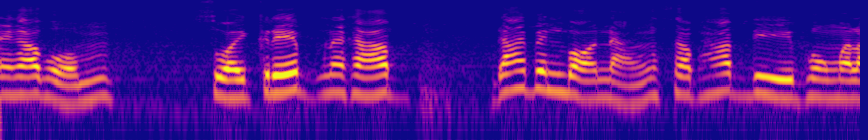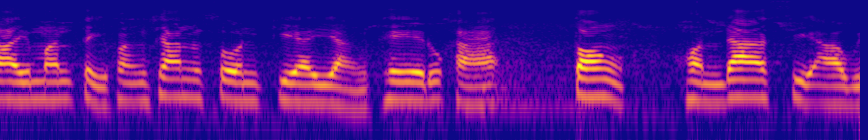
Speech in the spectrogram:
นะครับผมสวยกริปนะครับ ได้เป็นเบาะหนังสภาพดีพวงมาลัยมันติฟังก์ชันโซนเกียร์อย่างเท่ลูกค้า ต้อง Honda CRV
